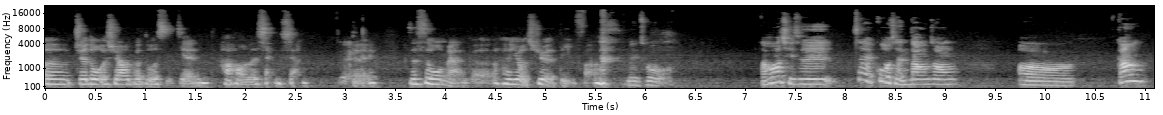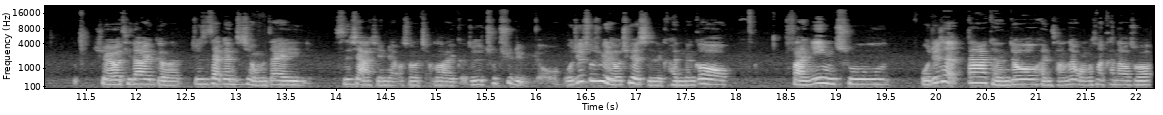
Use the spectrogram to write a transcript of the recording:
呃，觉得我需要更多时间好好的想想，对，这是我们两个很有趣的地方。没错。然后其实，在过程当中，呃，刚雪柔提到一个，就是在跟之前我们在私下闲聊的时候讲到一个，就是出去旅游。我觉得出去旅游确实很能够反映出，我觉得大家可能都很常在网络上看到说，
